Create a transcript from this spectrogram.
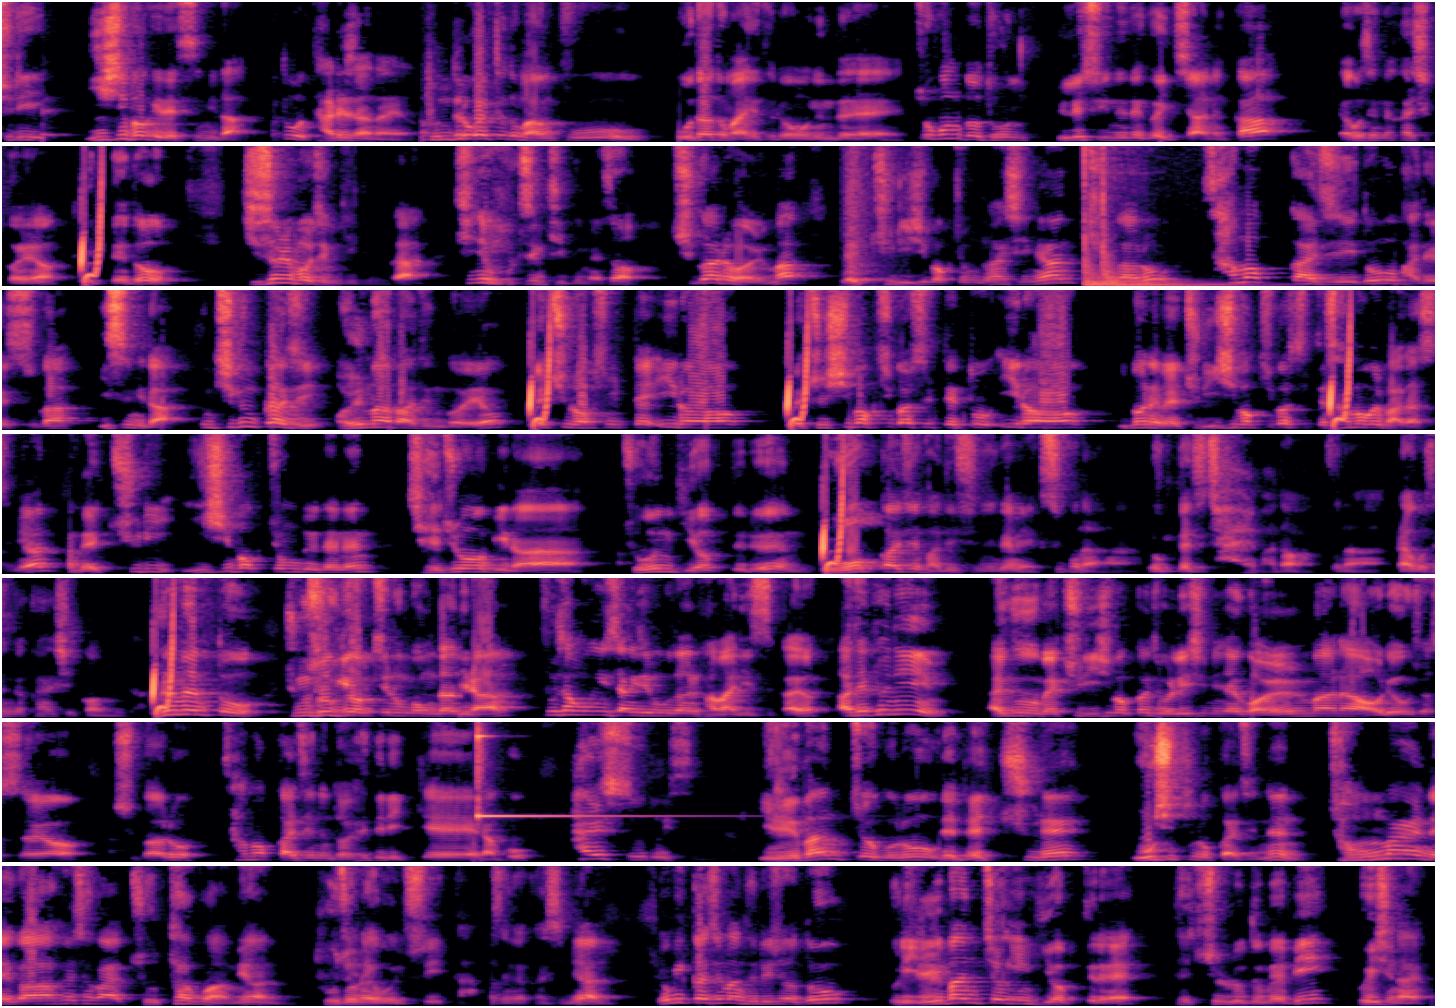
매출이 20억이 됐습니다. 또 다르잖아요. 돈 들어갈 때도 많고 오다도 많이 들어오는데 조금 더 돈 빌릴 수 있는 데가 있지 않을까? 라고 생각하실 거예요. 그때도 기술보증기금과 신용보증기금에서 추가로 얼마? 매출 20억 정도 하시면 추가로 3억까지도 받을 수가 있습니다. 그럼 지금까지 얼마 받은 거예요? 매출 없을 때 1억, 매출 10억 찍었을 때 또 1억, 이번에 매출 20억 찍었을 때 3억을 받았으면 매출이 20억 정도 되는 제조업이나 좋은 기업들은 5억까지 받을 수 있는 게 맥스구나. 여기까지 잘 받아왔구나. 라고 생각하실 겁니다. 그러면 또 중소기업진흥공단이랑 소상공인시장진흥공단을 가만히 있을까요? 아, 대표님! 아이고, 매출 20억까지 올리시느냐고 얼마나 어려우셨어요. 추가로 3억까지는 더 해드릴게. 라고 할 수도 있습니다. 일반적으로 내 매출의 50%까지는 정말 내가 회사가 좋다고 하면 도전해 볼 수 있다 생각하시면 여기까지만 들으셔도 우리 일반적인 기업들의 대출 로드맵이 보이시나요?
